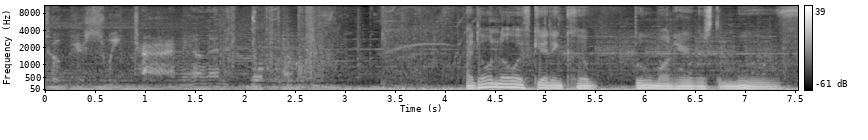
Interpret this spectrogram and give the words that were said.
Took your sweet time, youngin'. I don't know if getting Kaboom on here was the move.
